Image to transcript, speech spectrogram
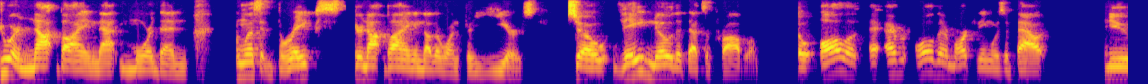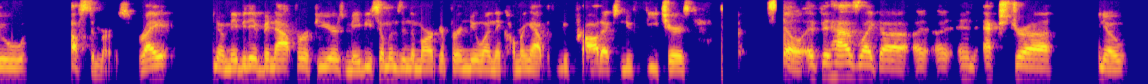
You are not buying that more than, unless it breaks, you're not buying another one for years. So they know that that's a problem. So all of every, all their marketing was about new customers, right? You know, maybe they've been out for a few years. Maybe someone's in the market for a new one. They're coming out with new products, new features still if it has like a, a, an extra you know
